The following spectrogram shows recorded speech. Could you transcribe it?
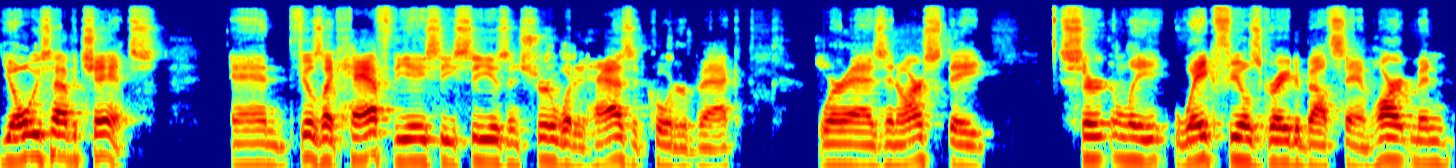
you always have a chance. And feels like half the ACC isn't sure what it has at quarterback. Whereas in our state, certainly Wake feels great about Sam Hartman.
